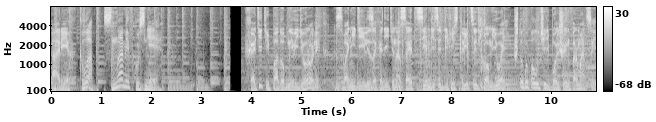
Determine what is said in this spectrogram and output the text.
Орех Club. С нами вкуснее. Хотите подобный видеоролик? Звоните или заходите на сайт 70-30.com.ua, чтобы получить больше информации.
